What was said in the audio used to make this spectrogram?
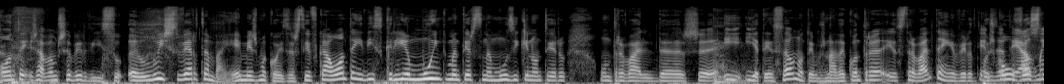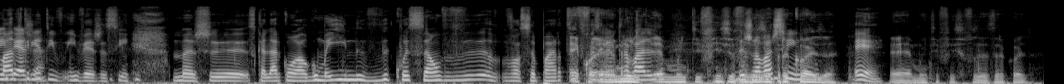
Ontem, já vamos saber disso. Uh, Luís Severo também, é a mesma coisa. Esteve cá ontem e disse que queria muito manter-se na música e não ter um trabalho das. Uh, e, e, atenção, não temos nada contra esse trabalho, tem a ver depois temos com o vosso lado inveja. criativo. Inveja, sim. Mas uh, se calhar com alguma inadequação de vossa parte é, de fazer é um trabalho. Muito, é muito difícil fazer outra coisa. É. É muito difícil fazer outra coisa.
